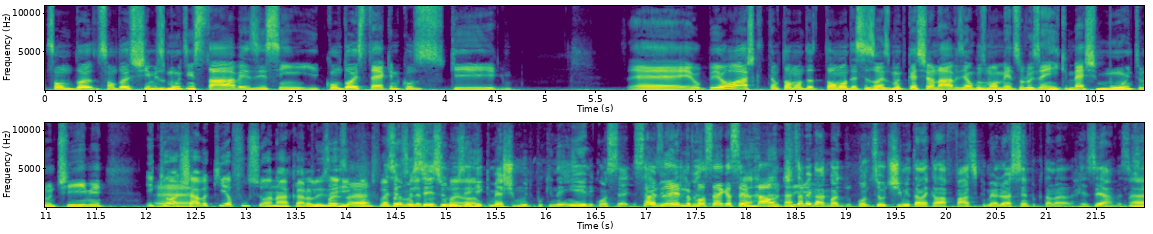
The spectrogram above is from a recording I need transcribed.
são dois, são dois times muito instáveis e, assim, e com dois técnicos que. é, eu, eu acho que tomam, tomam decisões muito questionáveis em alguns momentos. O Luiz Henrique mexe muito no time. E que eu É. achava que ia funcionar, cara. O Luiz Pois Henrique, é. quando foi Mas eu não sei se o Luiz Henrique mexe muito, porque nem ele consegue. Sabe, Pois é, ele não consegue acertar o time. Sabe aquela quando, quando seu time tá naquela fase que o melhor é sempre que tá na reserva? Você, É.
